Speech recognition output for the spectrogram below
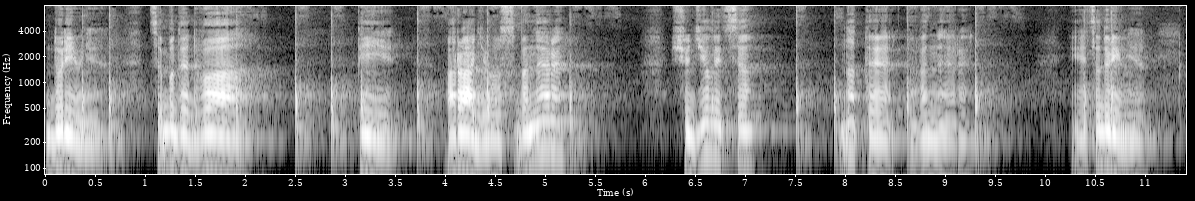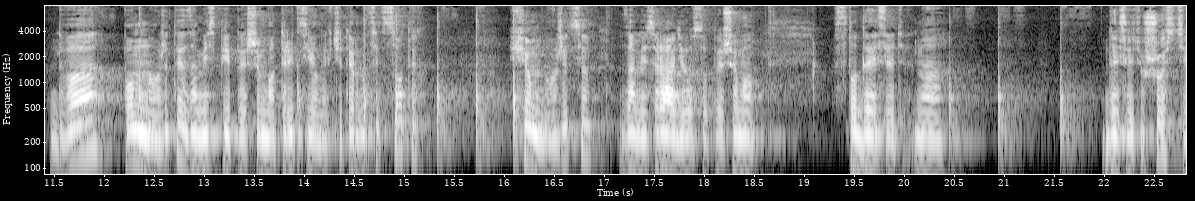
дорівнює. Це буде 2 π радіус Венери, що ділиться на Т Венери. І це дорівнює 2 помножити, замість пі пишемо 3,14, що множиться. Замість радіусу пишемо 110 на 10 у 6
